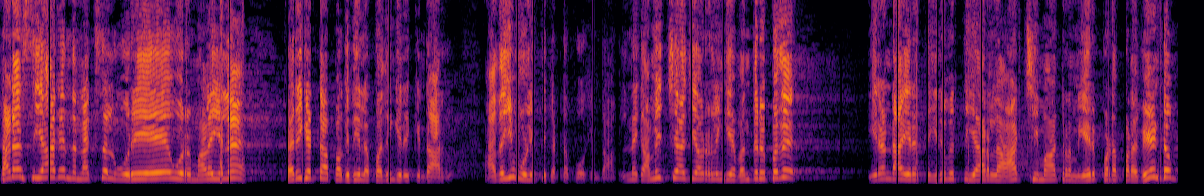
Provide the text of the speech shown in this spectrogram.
கடைசியாக இந்த நக்சல் ஒரே ஒரு மலையில கரிகட்டா பகுதியில் பதுங்கி இருக்கின்றார்கள் அதையும் ஒழித்து கட்டப் போகின்றார். இன்னைக்கு அமித்ஷாஜி அவர்கள் இங்கே வந்திருப்பது இரண்டாயிரத்தி இருபத்தி ஆறுல ஆட்சி மாற்றம் ஏற்படப்பட வேண்டும்.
